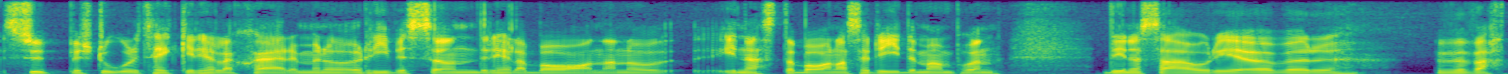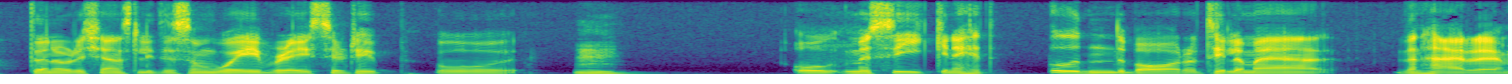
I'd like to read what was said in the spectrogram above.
superstor och täcker hela skärmen och river sönder hela banan. Och I nästa bana så rider man på en dinosaurie över, över vatten och det känns lite som Wave Racer typ. Och, Mm. Och musiken är helt underbar och till och med den här eh,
